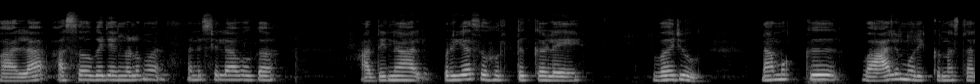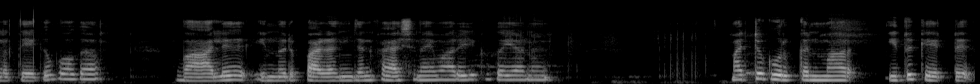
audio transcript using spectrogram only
പല അസൗകര്യങ്ങളും മനസ്സിലാവുക. അതിനാൽ പ്രിയ സുഹൃത്തുക്കളെ വരൂ നമുക്ക് വാൽ മുറിക്കുന്ന സ്ഥലത്തേക്ക് പോകാം. വാൽ ഇന്നൊരു പഴഞ്ചൻ ഫാഷനായി മാറിയിരിക്കുകയാണ്. മറ്റു കുറുക്കന്മാർ ഇത് കേട്ട്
